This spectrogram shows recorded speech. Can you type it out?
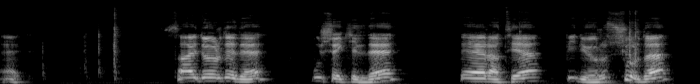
Evet. Say 4'e de bu şekilde değer atayabiliyoruz. Şurada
